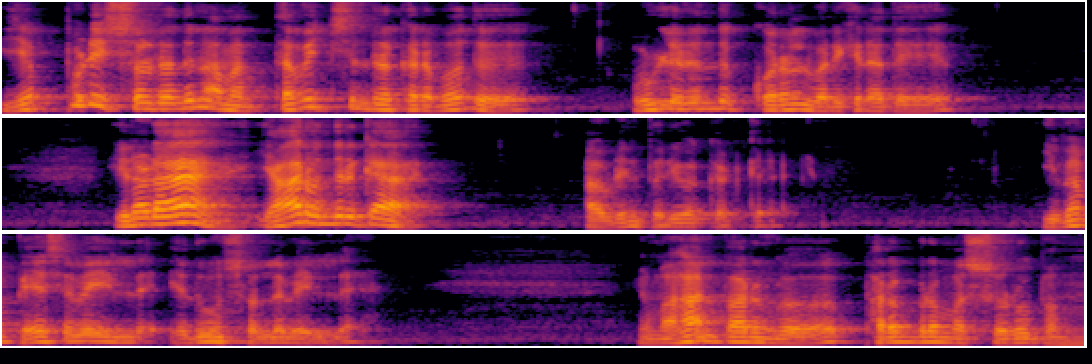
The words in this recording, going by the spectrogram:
எப்படி சொல்கிறதுன்னு அவன் தவிச்சுன்னு இருக்கிற போது உள்ளிருந்து குரல் வருகிறது. என்னடா யார் வந்திருக்கா? அப்படின்னு பெரியவ கேட்கிறேன் இவன் பேசவே இல்லை எதுவும் சொல்லவே இல்லை. இங்க மகான் பாருங்கோ பரபிரம்ம ஸ்வரூபம்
